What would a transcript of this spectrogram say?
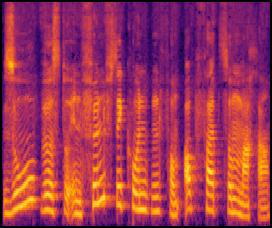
So wirst du in fünf Sekunden vom Opfer zum Macher.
